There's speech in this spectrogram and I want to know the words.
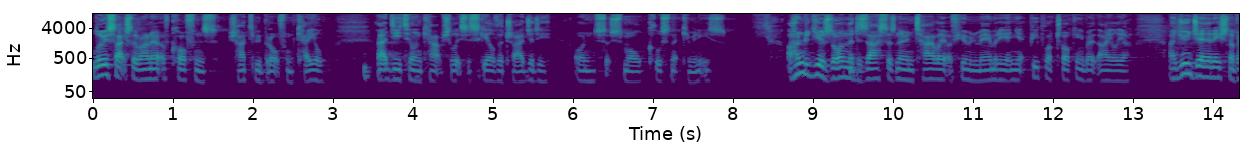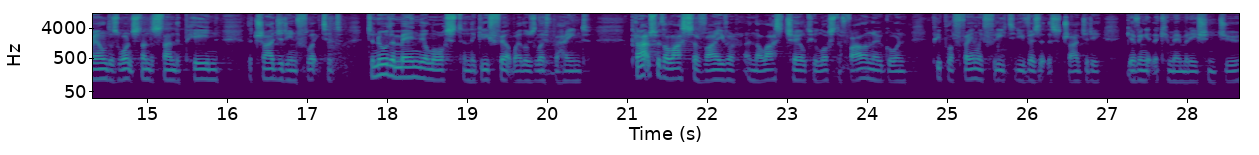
Lewis actually ran out of coffins, which had to be brought from Kyle. That detail encapsulates the scale of the tragedy on such small, close-knit communities. A hundred years on, the disaster is now entirely out of human memory, and yet people are talking about the Ilia. A new generation of Islanders wants to understand the pain, the tragedy inflicted, to know the men they lost and the grief felt by those left behind. Perhaps with the last survivor and the last child who lost a father now gone, people are finally free to revisit this tragedy, giving it the commemoration due.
